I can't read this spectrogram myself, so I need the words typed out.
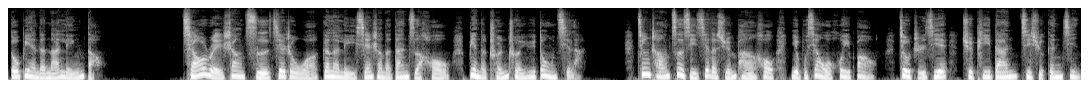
都变得难领导。乔蕊上次接着我跟了李先生的单子后，变得蠢蠢欲动起来，经常自己接了询盘后也不向我汇报。就直接去批单继续跟进，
